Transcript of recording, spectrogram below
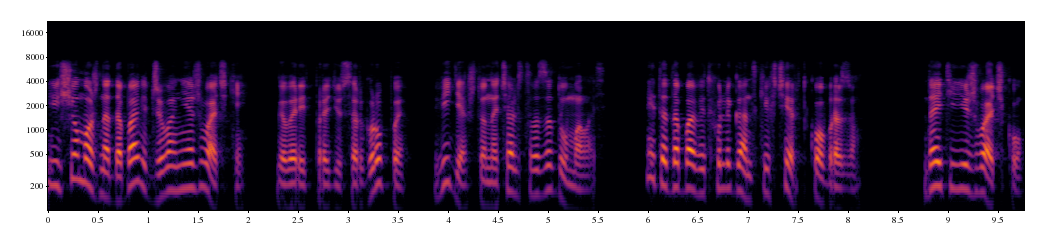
еще можно добавить жевание жвачки, говорит продюсер группы, видя, что начальство задумалось. Это добавит хулиганских черт к образу. «Дайте ей жвачку»,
